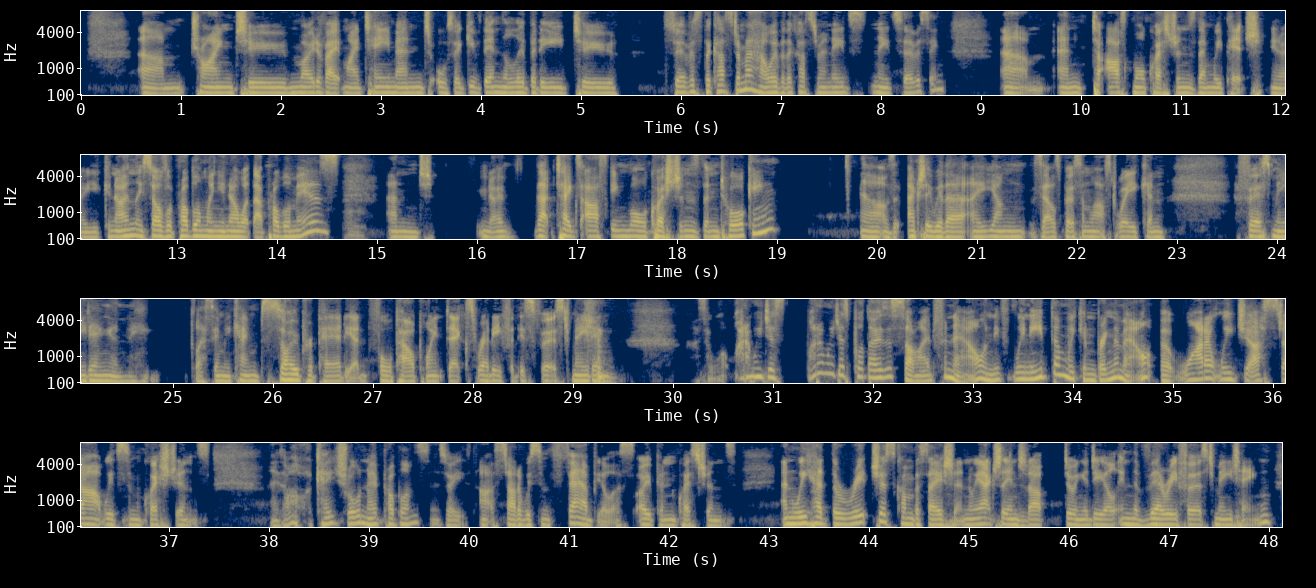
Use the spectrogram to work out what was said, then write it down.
um, trying to motivate my team and also give them the liberty to service the customer however the customer needs needs servicing um, and to ask more questions than we pitch you know you can only solve a problem when you know what that problem is mm. and you know that takes asking more questions than talking uh, i was actually with a, a young salesperson last week and first meeting and he bless him he came so prepared he had four powerpoint decks ready for this first meeting i said well, why don't we just why don't we just put those aside for now? And if we need them, we can bring them out. But why don't we just start with some questions? And oh, okay, sure, no problems. And so he uh, started with some fabulous open questions. And we had the richest conversation. We actually ended up doing a deal in the very first meeting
